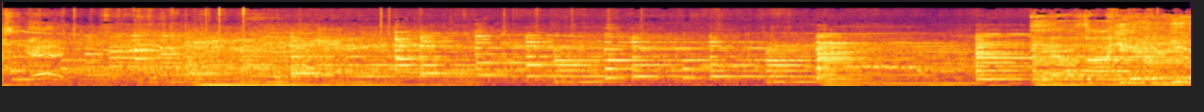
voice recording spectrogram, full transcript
Yes, yeah. I hear you.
